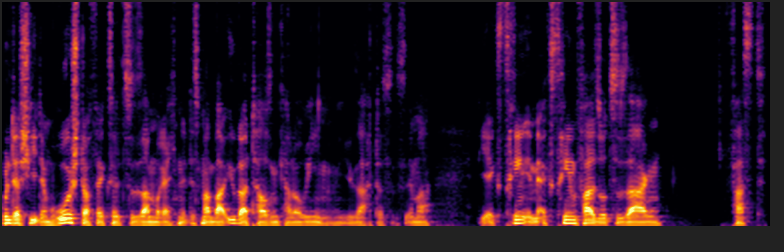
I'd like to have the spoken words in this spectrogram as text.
Unterschied im Ruhestoffwechsel zusammenrechnet, ist man bei über 1000 Kalorien. Wie gesagt, das ist immer die Extrem, im Extremfall sozusagen fast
